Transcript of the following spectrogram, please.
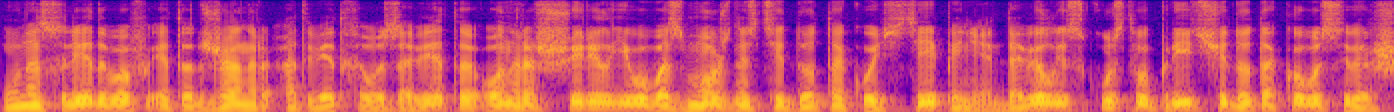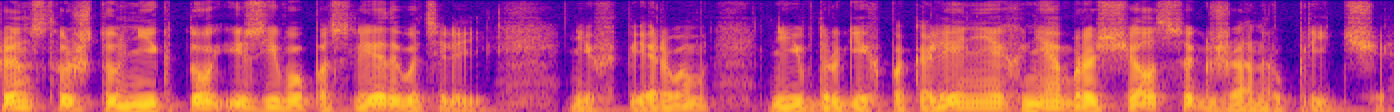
Унаследовав этот жанр от Ветхого Завета, он расширил его возможности до такой степени, довел искусство притчи до такого совершенства, что никто из его последователей ни в первом, ни в других поколениях не обращался к жанру притчи.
